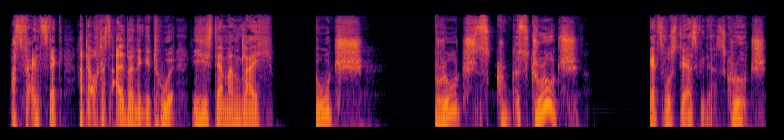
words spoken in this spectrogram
Was für ein Zweck hatte auch das alberne Getue. Wie hieß der Mann gleich? Gooch, Scrooge, Scrooge. Jetzt wusste er es wieder. Scrooge.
